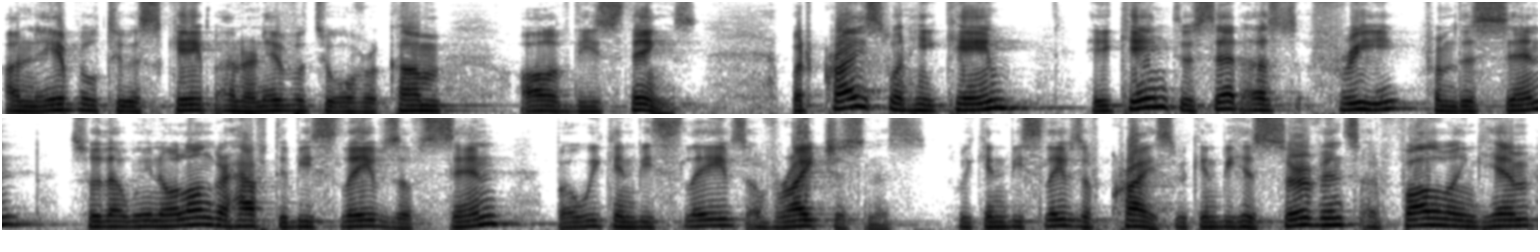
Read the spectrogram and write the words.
unable to escape and unable to overcome all of these things. But Christ, when he came, he came to set us free from this sin so that we no longer have to be slaves of sin, but we can be slaves of righteousness. We can be slaves of Christ. We can be his servants and following him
